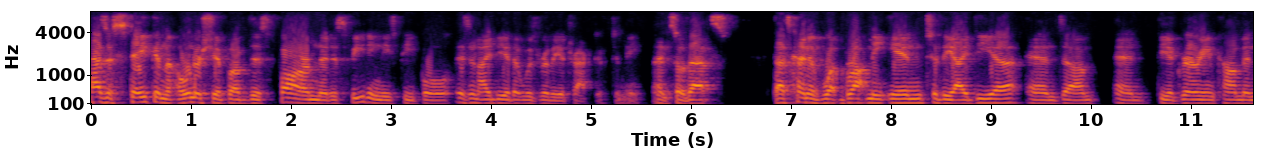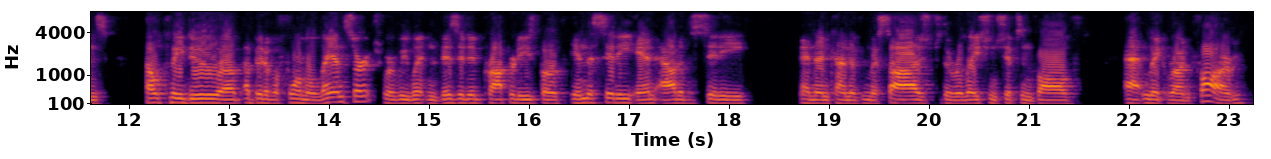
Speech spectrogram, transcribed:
has a stake in the ownership of this farm that is feeding these people is an idea that was really attractive to me. And so that's that's kind of what brought me into the idea. And um, and the agrarian commons helped me do a, a bit of a formal land search where we went and visited properties both in the city and out of the city and then kind of massaged the relationships involved at Lick Run Farm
